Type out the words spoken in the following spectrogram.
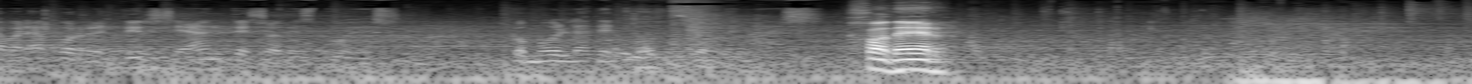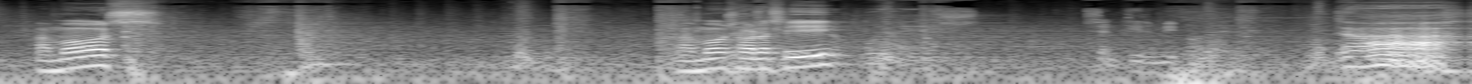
acabará por rendirse antes o después. Como la de todos los demás. Joder Vamos Vamos, ahora sí No puedes sentir mi poder. ¡Ah!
